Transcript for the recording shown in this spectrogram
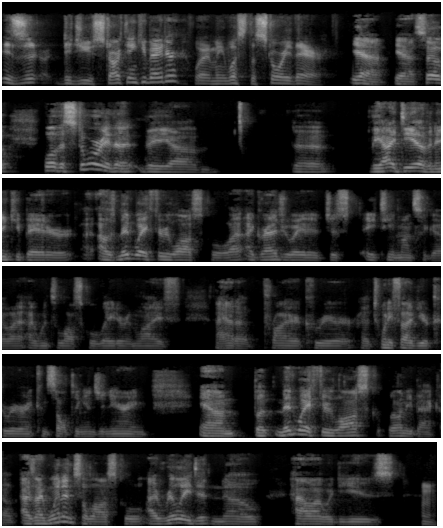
is it? Did you start the incubator? Well, I mean, what's the story there? Yeah, yeah. So, well, the story, the the um, the the idea of an incubator. I was midway through law school. I, I graduated just 18 months ago. I, I, went to law school later in life. I had a prior career, a 25 year career in consulting engineering. Um, but midway through law school, well, let me back up. As I went into law school, I really didn't know how I would use hmm.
